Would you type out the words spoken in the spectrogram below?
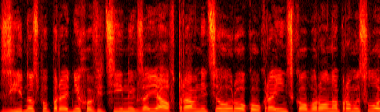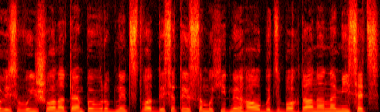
Згідно з попередніх офіційних заяв, в травні цього року українська оборонна промисловість вийшла на темпи виробництва 10 самохідних гаубиць Богдана на місяць.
